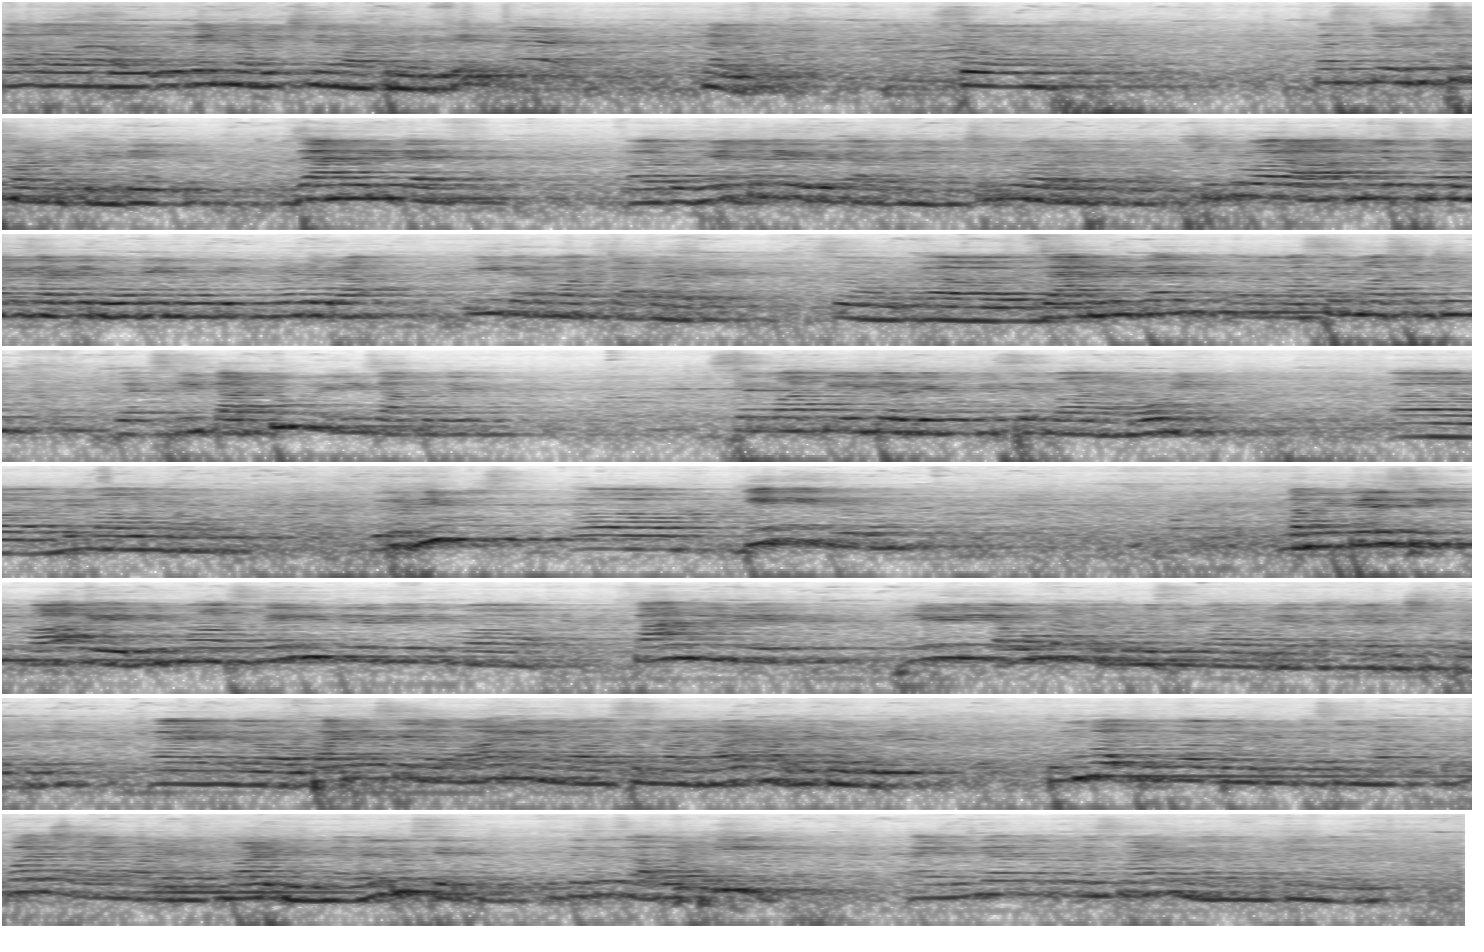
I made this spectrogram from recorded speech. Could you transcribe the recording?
ನಮ್ಮ ಒಂದು ಇವೆಂಟ್ನ ವೀಕ್ಷಣೆ ಮಾಡ್ತಿರೋದಕ್ಕೆ ನಾನು ಸೊ ಫಸ್ಟ್ ರಿಜಿಸ್ಟರ್ ಮಾಡಿಬಿಡ್ತೀನಿ ಡೇಟ್ ಜಾನ್ವರಿ ಟೆಂತ್ ಅದು ಹೇಳ್ತಾನೆ ಇರಬೇಕಾಗುತ್ತೆ ನಾನು ಶುಕ್ರವಾರ ಶುಕ್ರವಾರ ಆದಮೇಲೆ ಸುಮಾರು ರಿಲೀಸ್ ಆಗಿದೆ ನೋಡಿ ನೋಡಿ, ನೋಡಿದ್ರ ಈ ಥರ ಮಾತು ಸ್ಟಾರ್ಟ್ ಆಗುತ್ತೆ. ಸೊ ಜಾನ್ವರಿ ಟೆಂತ್ ನಮ್ಮ cinema Sanju let's get R to cinema ಥಿಯೇಟರ್ಗೆ ಹೋಗಿ ಸಿನಿಮಾನ ನೋಡಿ ನಿಮ್ಮ ಒಂದು ರಿವ್ಯೂಸ್ ಏನೇ ಇದ್ರು ನಮಗೆ ತಿಳಿಸಿ, ಹಾಗೆ ನಿಮ್ಮ ಸ್ನೇಹಿತರಿಗೆ, ನಿಮ್ಮ ಫ್ಯಾಮಿಲಿಗೆ ಹೇಳಿ ಅವ್ರನ್ನ ಕರ್ಕೊಂಡು ಸಿನಿಮಾ ನೋಡಿ ಅಂತ ಹೇಳಕ್ಕೆ ಇಷ್ಟಪಡ್ತೀನಿ. ಆ್ಯಂಡ್ ಪೈರಸಿ ಎಲ್ಲ ಮಾಡಿ ನಮ್ಮ ಸಿನಿಮಾನ ಹಾಳು ಮಾಡಬೇಕು ಹೋಗ್ಬಿಡಿ. ತುಂಬ ತುಂಬ ಬಂದಿರುವಂಥ ಸಿನಿಮಾ. ತುಂಬ ಚೆನ್ನಾಗಿ ಮಾಡಿ ಮಾಡಿದ್ದೀವಿ ನಾವೆಲ್ಲರೂ ಸೇರ್ಕೊಂಡು. This is our team and ಇನ್ಯಾರನ್ನಾದ್ರೂ miss ಮಾಡಿದ್ದೀವಿ ನಮ್ಮ ಟೀಮಲ್ಲಿ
